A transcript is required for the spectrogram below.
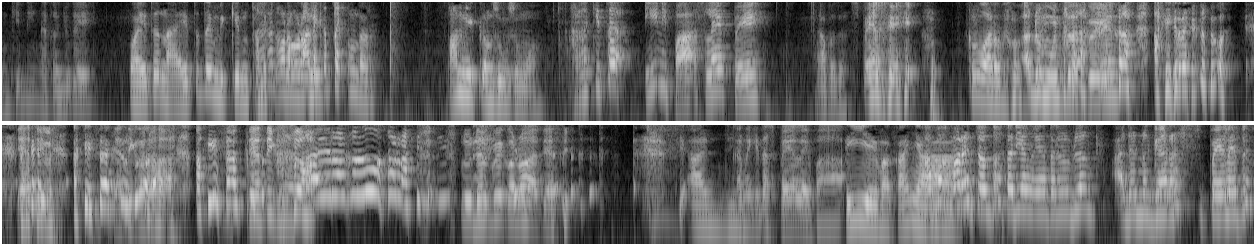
Mungkin nih nggak tahu juga ya. Wah itu nah itu tuh yang bikin panik, kan orang-orang panik attack ntar. Panik langsung semua. Karena kita ini Pak, slepe, Apa tuh? sepele. Keluar tuh. Aduh muncrat gue kan. Akhirnya keluar. Hati-hati lu. Akhirnya Hati-hati keluar. Akhirnya keluar. Hati-hati Konoha. Akhirnya keluar anjing. Ludah gue kono hati-hati. Si anjing. Karena kita sepele, Pak. Iya makanya. Apa kemarin contoh tadi yang yang tadi lu bilang ada negara sepele tuh?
